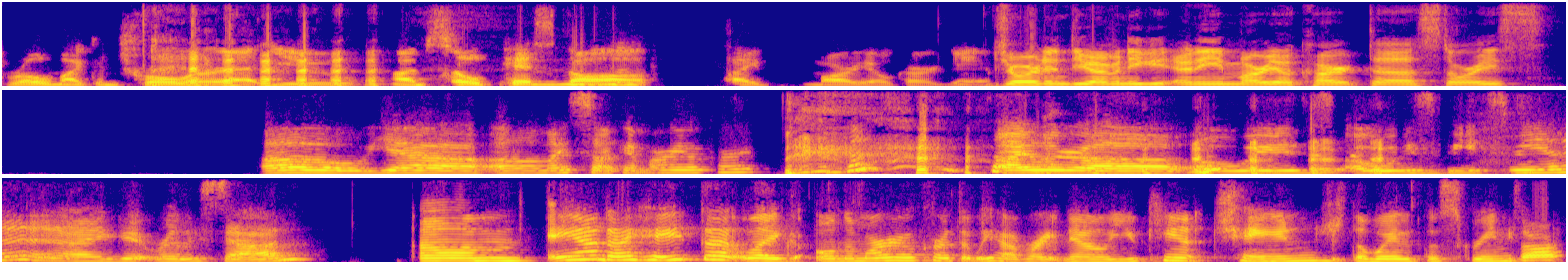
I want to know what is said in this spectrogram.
throw my controller at you. I'm so pissed off type Mario Kart game. Jordan, do you have any any Mario Kart uh, stories? Oh yeah, um, I suck at Mario Kart. Tyler uh, always always beats me in it, and I get really sad. Um, and I hate that like on the Mario Kart that we have right now, you can't change the way that the screens are.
